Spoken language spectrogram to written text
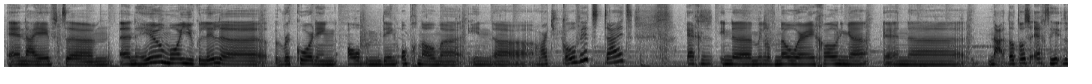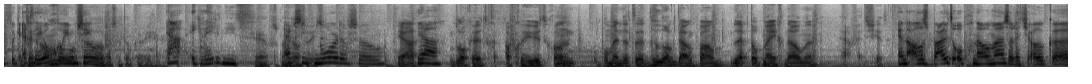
En hij heeft ehm, een heel mooi ukulele recording album ding opgenomen in eh hartje covid tijd. Ergens in de middle of nowhere in Groningen. En eh, nou, dat was echt, dat vond ik echt heel goede of muziek. zo was dat ook alweer. Ja, ik weet het niet. Ja, volgens mij Ergens in het noorden of zo. Ja, Ja. blokhut ge- afgehuurd. Gewoon op het moment dat eh, de lockdown kwam. Laptop meegenomen. Ja, vette shit. En alles buiten opgenomen, zodat je ook eh,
